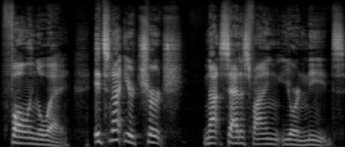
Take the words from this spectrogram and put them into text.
falling away. It's not your church not satisfying your needs.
